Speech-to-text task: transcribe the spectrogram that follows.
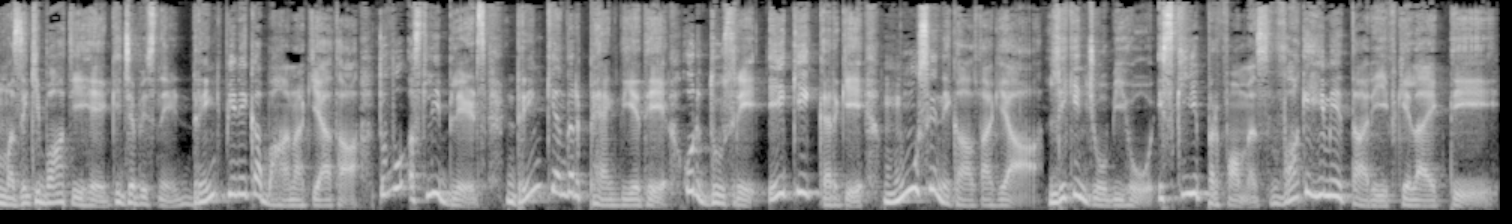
मज़े की बात यह है कि जब इसने ड्रिंक पीने का बहाना किया था तो वो असली ब्लेड्स ड्रिंक के अंदर फेंक दिए थे और दूसरे एक एक करके मुँह से निकालता गया। लेकिन जो भी हो इसकी ये परफॉर्मेंस वाकई ही में तारीफ़ के लायक थी।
